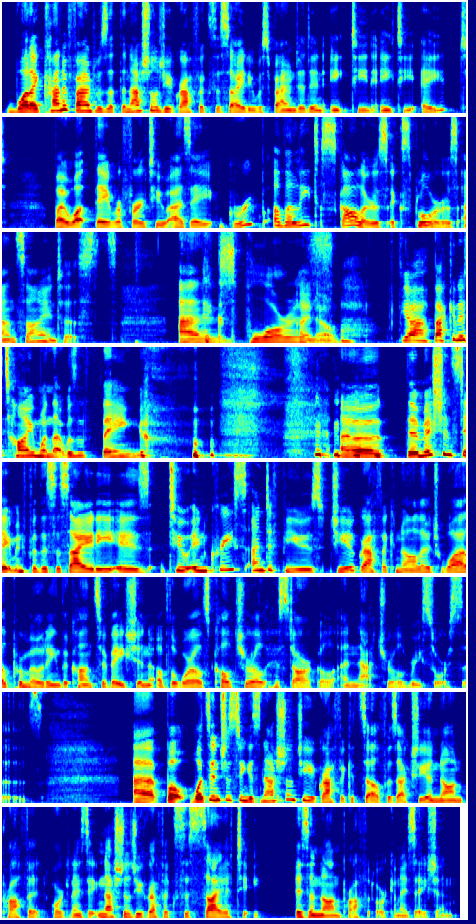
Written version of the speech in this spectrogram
what I kind of found was that the National Geographic Society was founded in 1888 by what they refer to as a group of elite scholars, explorers, and scientists. And Explorers. I know. Yeah, back in a time when that was a thing. uh, the mission statement for the society is to increase and diffuse geographic knowledge while promoting the conservation of the world's cultural, historical, and natural resources. Uh, but what's interesting is National Geographic itself is actually a non-profit organization. National Geographic Society is a non-profit organization.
